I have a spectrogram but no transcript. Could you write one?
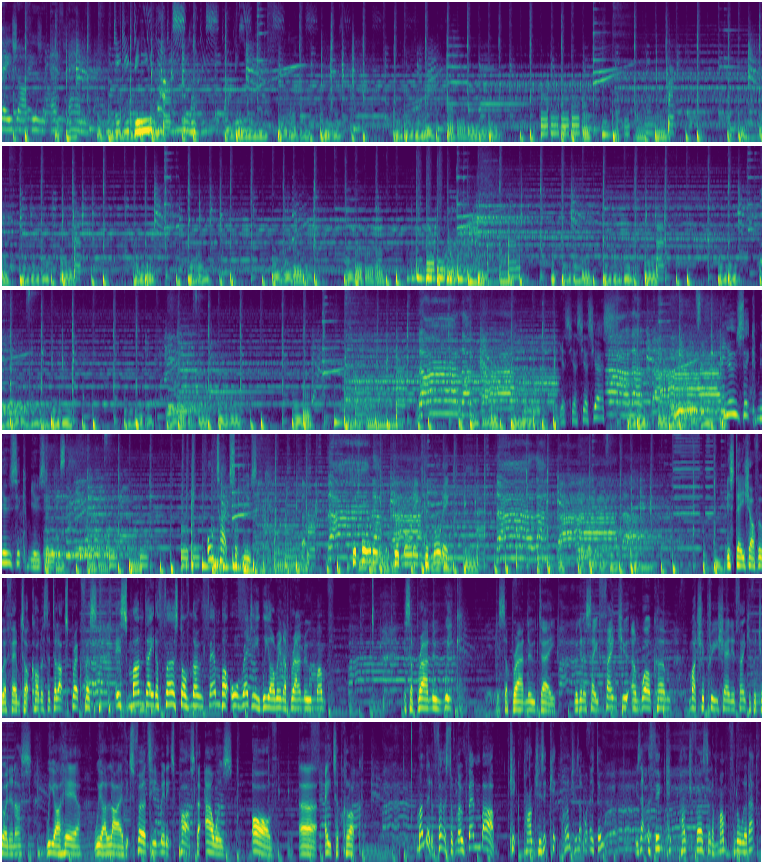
Deja Vu FM. Dlux. Yes, yes. Music, music, music. All types of music. Good morning, good morning, good morning. It's DejaVuFM.com. It's the Dlux breakfast. It's Monday, the 1st of November already. We are in a brand new month. It's a brand new week. It's a brand new day. We're going to say thank you and welcome. Much appreciated. Thank you for joining us. We are here. We are live. It's 13 minutes past the hours of uh, 8 o'clock. Monday, the 1st of November. Kick punch. Is it kick punch? Is that what they do? Is that the thing? Kick punch first of the month and all of that?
